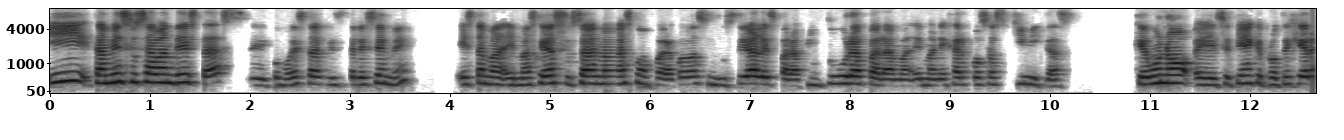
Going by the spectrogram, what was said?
Y también se usaban de estas, eh, como esta que es 3M, esta mascarilla se usaban más como para cosas industriales, para pintura, para manejar cosas químicas que uno eh, se tiene que proteger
